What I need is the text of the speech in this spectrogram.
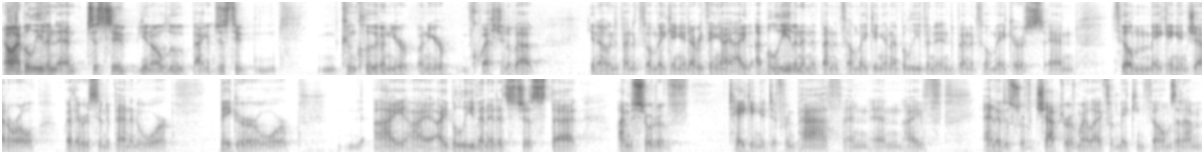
no i believe in and just to you know loop back just to conclude on your on your question about you know independent filmmaking and everything. I, I, I believe in independent filmmaking and I believe in independent filmmakers and filmmaking in general, whether it's independent or bigger or I, I, I believe in it. It's just that I'm sort of taking a different path and, and I've ended a sort of chapter of my life of making films and I'm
